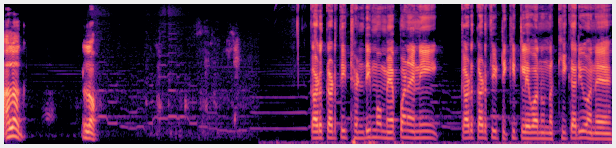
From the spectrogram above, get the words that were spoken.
અલગ. લો. કડકડતી ઠંડીમાં મેં પણ એની કડકડતી ટિકિટ લેવાનું નક્કી કર્યું અને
